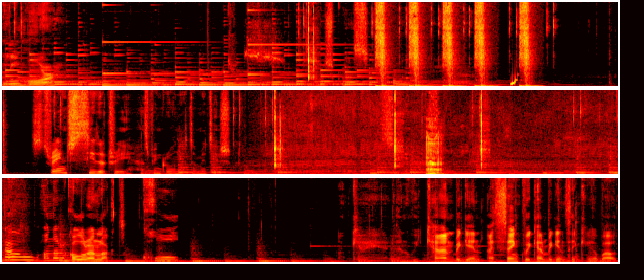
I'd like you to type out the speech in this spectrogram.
little more. Strange cedar tree has been grown with a mutation. Let's see here. No, another color unlocked. Cool. Okay, and we can begin. I think we can begin thinking about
